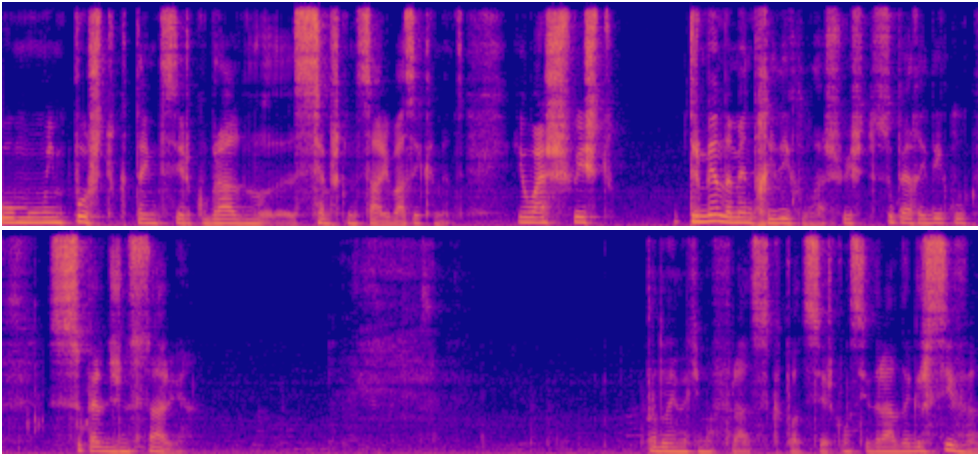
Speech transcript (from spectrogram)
como um imposto que tem de ser cobrado sempre que necessário, basicamente. Eu acho isto tremendamente ridículo, acho isto super ridículo, super desnecessário. Perdoem-me aqui uma frase que pode ser considerada agressiva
